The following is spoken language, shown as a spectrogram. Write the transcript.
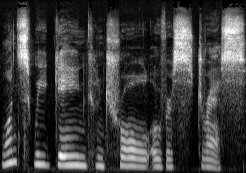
Once we gain control over stress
